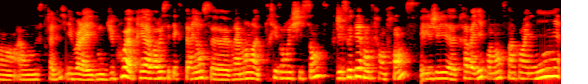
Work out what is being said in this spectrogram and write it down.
en Australie. Et voilà. Et donc du coup après avoir eu cette expérience vraiment très enrichissante, j'ai souhaité rentrer en France et j'ai travaillé pendant 5 ans et demi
